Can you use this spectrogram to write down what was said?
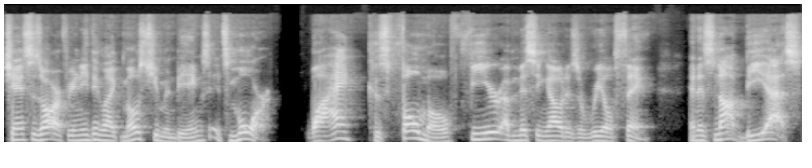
Chances are, if you're anything like most human beings, it's more. Why? Because FOMO, fear of missing out, is a real thing. And it's not BS.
